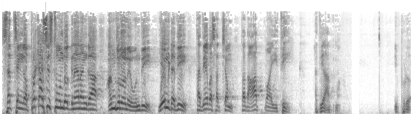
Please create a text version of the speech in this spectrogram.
సత్యంగా ప్రకాశిస్తూ ఉందో జ్ఞానంగా అందులోనే ఉంది. ఏమిటది? తదేవ సత్యం తదాత్మ ఇది అది ఆత్మ. ఇప్పుడు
